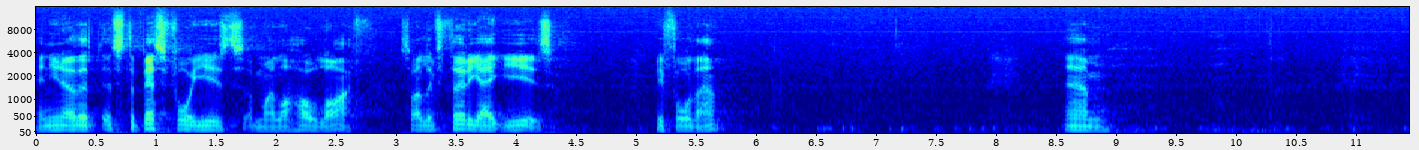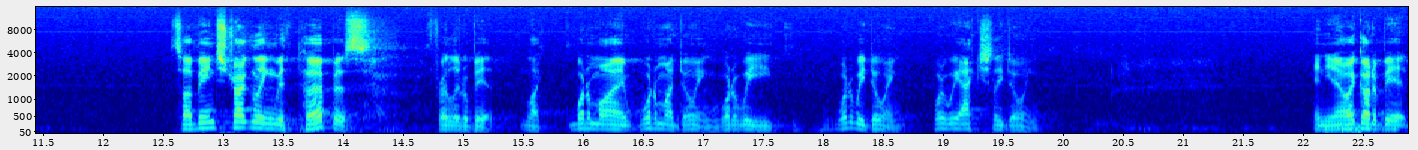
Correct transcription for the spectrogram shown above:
And you know that it's the best four years of my whole life. So I lived 38 years before that. Um, so I've been struggling with purpose for a little bit. Like, what am I? What am I doing? What are we? What are we doing? What are we actually doing? And you know, I got a bit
